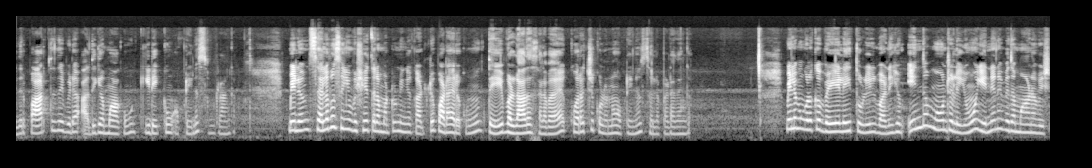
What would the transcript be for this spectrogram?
எதிர்பார்த்ததை விட அதிகமாகவும் கிடைக்கும் அப்படின்னு சொல்கிறாங்க மேலும் செலவு செய்யும் விஷயத்தில் மட்டும் நீங்கள் கட்டுப்பாடாக இருக்கணும் தேவையில்லாத செலவை குறைச்சி கொள்ளணும் அப்படின்னு சொல்லப்படுதுங்க. மேலும் உங்களுக்கு வேலை தொழில் வணிகம் இந்த மூன்றுலேயும் என்னென்ன விதமான விஷ்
